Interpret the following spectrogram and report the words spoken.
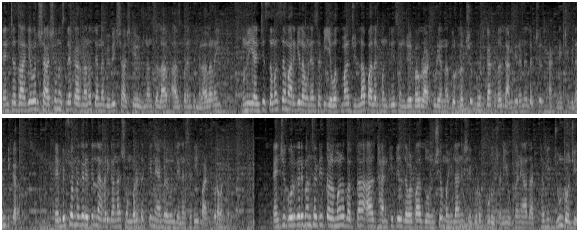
त्यांच्या जागेवर शासन असल्याकारणानं त्यांना विविध शासकीय योजनांचा लाभ आजपर्यंत मिळाला नाही. म्हणून यांची समस्या मार्गी लावण्यासाठी यवतमाळ जिल्हा पालकमंत्री संजयभाऊ राठोड यांना दुर्लक्षित घटकाकडे गांभीर्याने लक्ष टाकण्याची विनंती करा. टेंबेश्वर नगर येथील नागरिकांना शंभर टक्के न्याय मिळवून देण्यासाठी पाठपुरावा करतात. त्यांची गोरगरिबांसाठी तळमळ बघता आज ढाणकीतील जवळपास दोनशे महिला आणि शेकडो पुरुष आणि युवकांनी आज अठ्ठावीस जून रोजी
